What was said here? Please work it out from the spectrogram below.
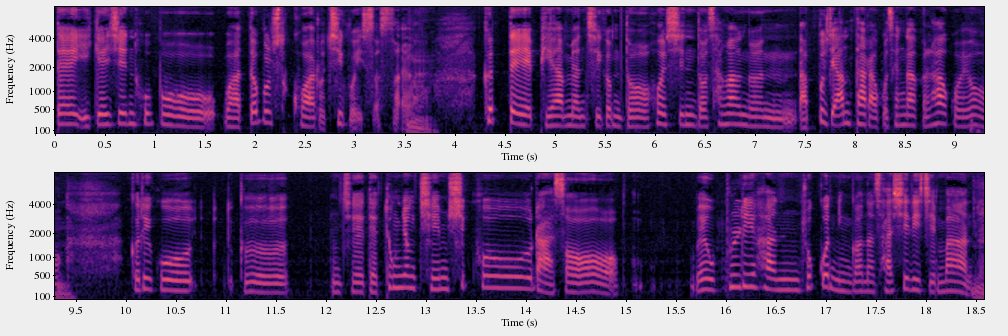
때 이계진 후보와 더블 스코어로 지고 있었어요. 네. 그때에 비하면 지금 더 훨씬 더 상황은 나쁘지 않다라고 생각을 하고요. 그리고 그 이제 대통령 취임 식후라서 매우 불리한 조건인 거는 사실이지만 네.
